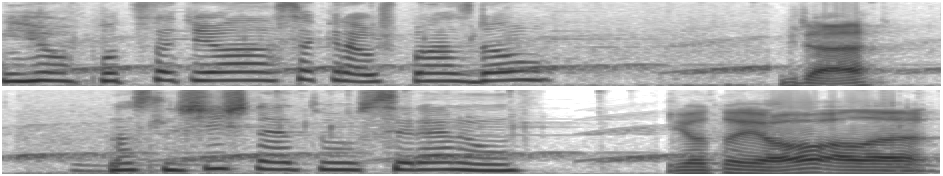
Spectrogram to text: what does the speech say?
Jo, v podstatě jo, sakra, už po nás jdou. Kde? No slyšíš ne, tu sirenu. Jo, to jo, ale...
